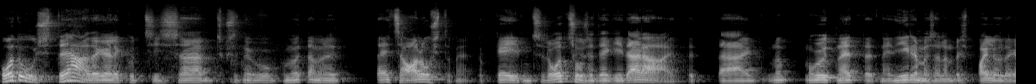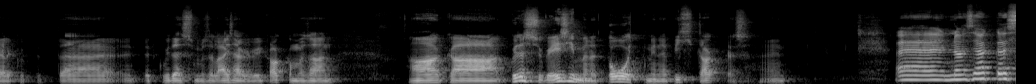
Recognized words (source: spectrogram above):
kodus teha tegelikult siis äh, siuksed nagu, kui me võtame nüüd täitsa alustame, et okei okay,, nüüd selle otsuse tegid ära, et, et äh, no ma kujutan ette, et neid hirme seal on päris palju tegelikult, et, äh, et, et kuidas ma selle asjaga kõik hakkama saan. aga kuidas sihuke esimene tootmine pihta hakkas? no see hakkas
